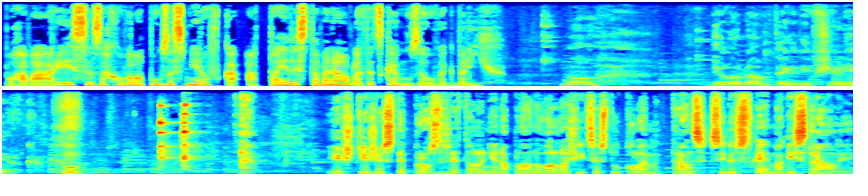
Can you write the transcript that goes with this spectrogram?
Po havárii se zachovala pouze směrovka a ta je vystavená v Leteckém muzeu ve Kbelích. No, bylo nám tehdy všelijak. Uh. Ještě, že jste prozřetelně naplánoval naší cestu kolem transsibirské magistrály.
